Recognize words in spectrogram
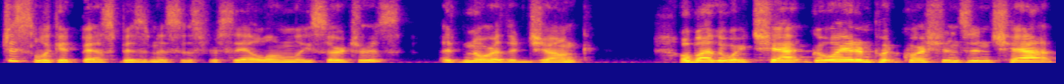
just look at best businesses for sale only searchers, ignore the junk. Oh, by the way, chat, go ahead and put questions in chat.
